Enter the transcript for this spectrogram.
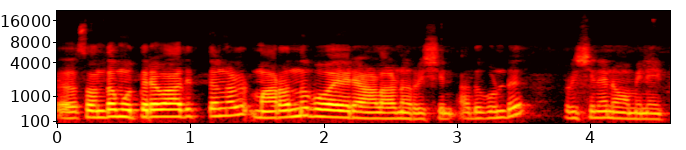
സ്വന്തം ഉത്തരവാദിത്തങ്ങൾ മറന്നുപോയ ഒരാളാണ് ഋഷിൻ. അതുകൊണ്ട് ഋഷിനെ നോമിനേറ്റ്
